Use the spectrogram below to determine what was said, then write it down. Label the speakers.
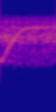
Speaker 1: you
